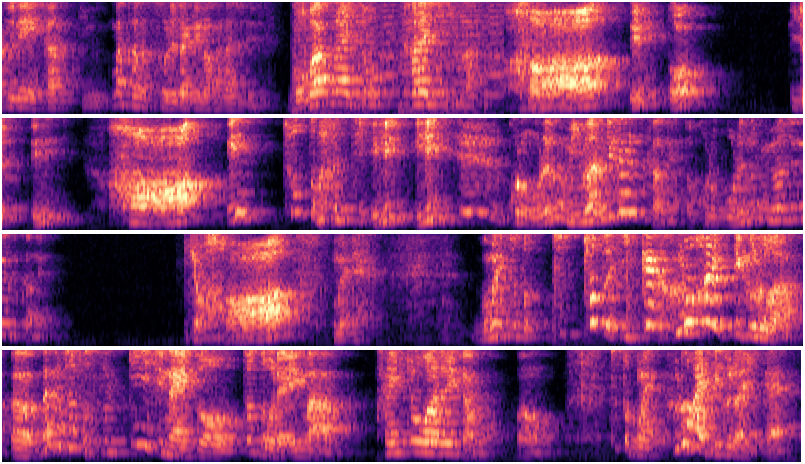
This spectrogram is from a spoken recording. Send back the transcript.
くねえかっていう。まあ、ただそれだけの話です。5番ライト、彼氏います。はぁえ？あ？いや、え？はぁえ？ちょっと待って、え？え？これ俺の見間違いですかね？これ俺の見間違いですかね？いや、はぁごめん。ごめん、ちょっと、ちょ、ちょっと一回風呂入ってくるわ。うん。なんかちょっとスッキリしないと、ちょっと俺今、体調悪いかも。うん。ちょっとごめん、風呂入ってくるわ、一回。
